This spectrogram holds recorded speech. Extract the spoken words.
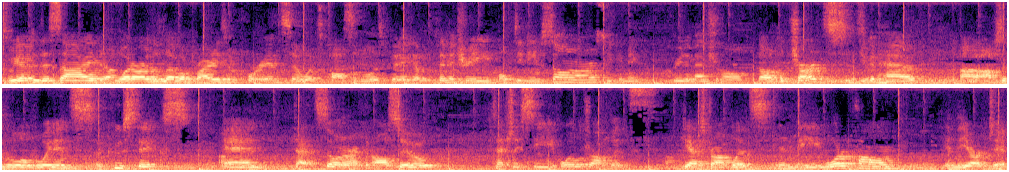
So we have to decide uh, what are the level priorities of importance. So what's possible is putting a bathymetry multi-beam sonar, so you can make three-dimensional nautical charts. You can have uh, obstacle avoidance acoustics, and that sonar can also potentially see oil droplets, gas droplets in the water column in the Arctic.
